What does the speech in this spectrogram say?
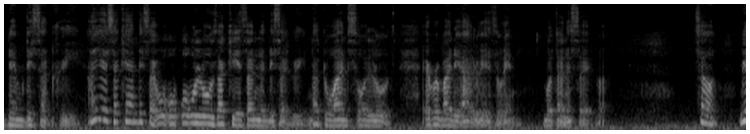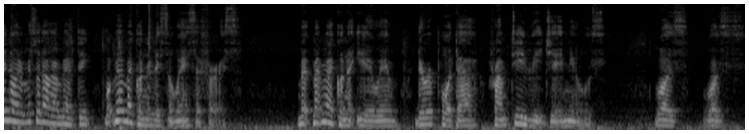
them disagree. And yes, I can disagree. Who, who, lose a case and they disagree? Not one soul lose. Everybody always win. But on side, but. So, you know, Mr. Dog, I think, but me, I'm going to listen when I say first. Me, me, me gonna hear when the reporter from TVJ News was was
